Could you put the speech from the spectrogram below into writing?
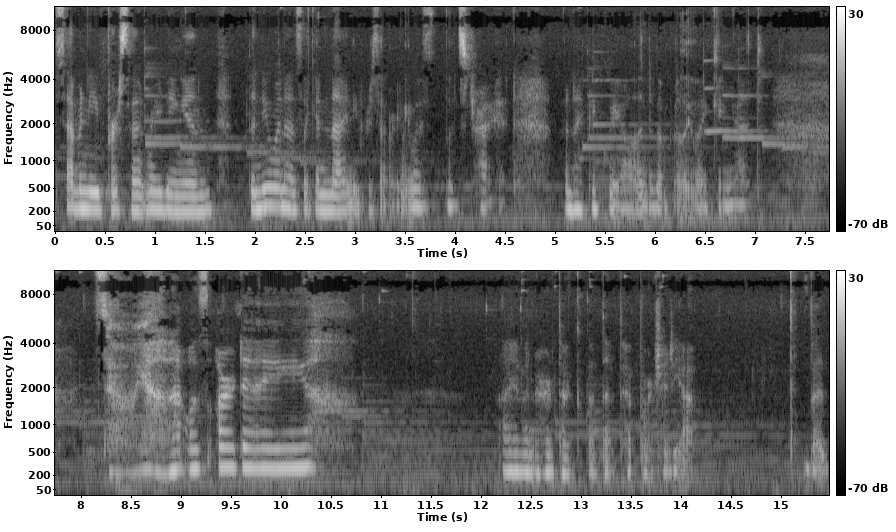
seventy percent rating, and the new one has like a ninety percent rating. Let's let's try it. And I think we all ended up really liking it. So yeah, that was our day. I haven't heard back about that pet portrait yet, but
